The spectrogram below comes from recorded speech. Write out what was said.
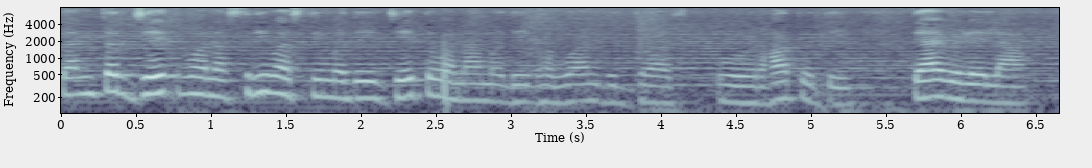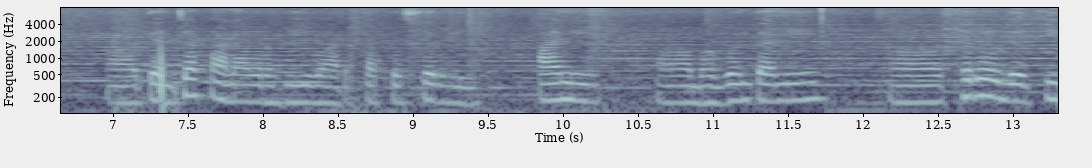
त्यानंतर जेतवन श्रीवास्तीमध्ये जेतवनामध्ये भगवान बुद्ध अस- राहत होते. त्यावेळेला त्यांच्या कानावर ही वार्ता पसरली. आणि भगवंतानी ठरवलं की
